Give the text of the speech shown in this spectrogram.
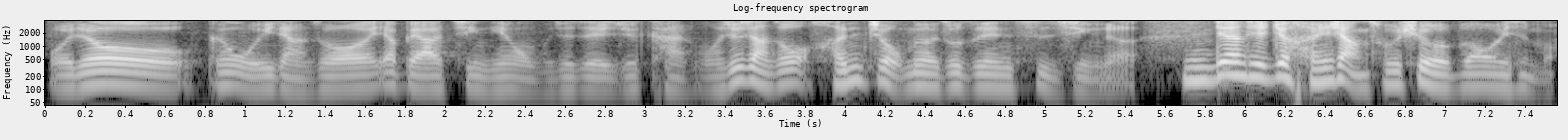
我就跟五一讲说，要不要今天我们就直接去看？我就想说，很久没有做这件事情了。你这样子就很想出去，我不知道为什么。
